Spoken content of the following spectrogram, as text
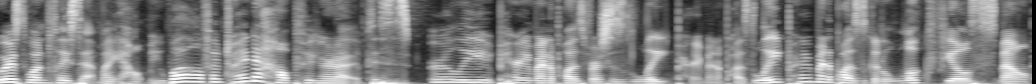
Where's one place that might help me? Well, if I'm trying to help figure out if this is early perimenopause versus late perimenopause, late perimenopause is going to look, feel, smell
